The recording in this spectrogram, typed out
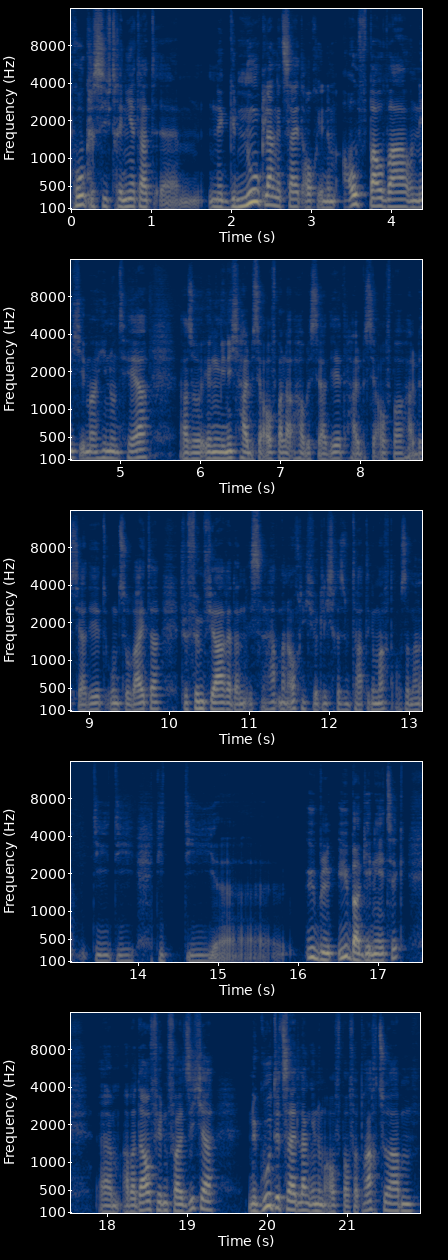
progressiv trainiert hat, ähm, eine genug lange Zeit auch in einem Aufbau war und nicht immer hin und her. Also irgendwie nicht halbes Jahr Aufbau, halbes Jahr Diät, halbes Jahr Aufbau, halbes Jahr Diät und so weiter. Für fünf Jahre, dann ist, hat man auch nicht wirklich Resultate gemacht, außer man die, die, die, die äh, Übel, Übergenetik. Ähm, aber da auf jeden Fall sicher eine gute Zeit lang in einem Aufbau verbracht zu haben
